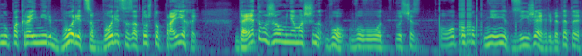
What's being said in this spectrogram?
ну, по крайней мере, борется. Борется за то, чтобы проехать. До этого же у меня машина... Во, во, во, вот, вот сейчас Оп, оп, оп. Не, нет, заезжает, ребят. Это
